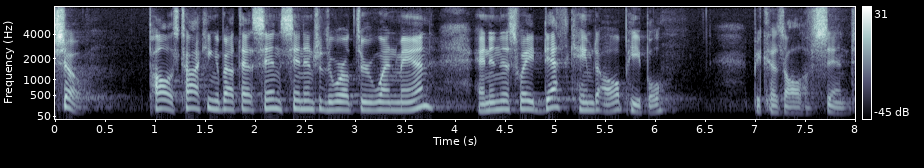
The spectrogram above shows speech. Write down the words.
So, Paul is talking about that sin. Sin entered the world through one man, and in this way, death came to all people because all have sinned.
